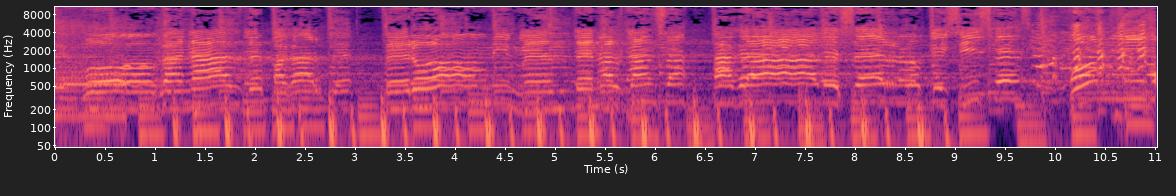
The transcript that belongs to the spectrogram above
Tengo ganas de pagarte, pero no alcanza agradecer lo que hiciste conmigo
